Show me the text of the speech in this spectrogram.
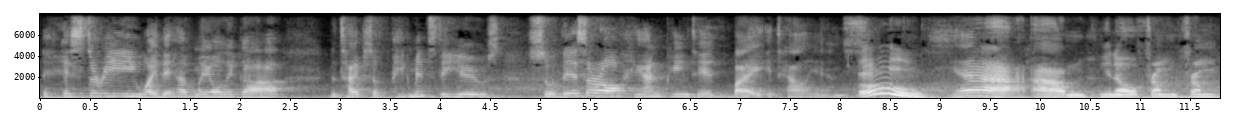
the history, why they have Mayolica, the types of pigments they use. So these are all hand painted by Italians. Oh, Yeah, um, you know, from from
